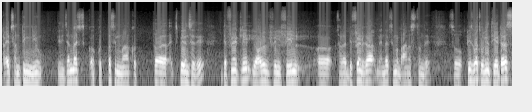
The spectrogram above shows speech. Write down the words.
tried something new ఇది నిజంగా కొత్త సినిమా కొత్త ఎక్స్పీరియన్స్ ఇది. Definitely you all feel feel చాలా డిఫరెంట్గా మీ అందరికి సినిమా బాగా నచ్చుతుంది. So please watch only theatres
